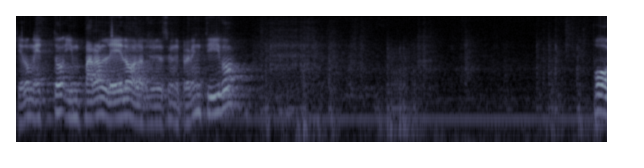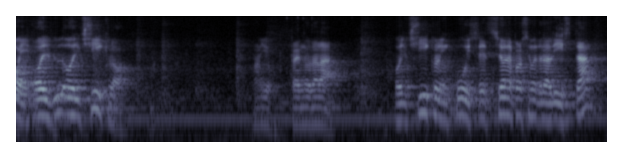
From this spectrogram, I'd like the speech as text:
che lo metto in parallelo alla visualizzazione del preventivo, poi ho il, ho il ciclo, no, io prendo da là, ho il ciclo in cui selezione il prossimo della lista,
